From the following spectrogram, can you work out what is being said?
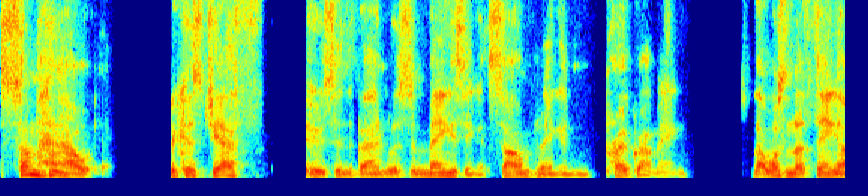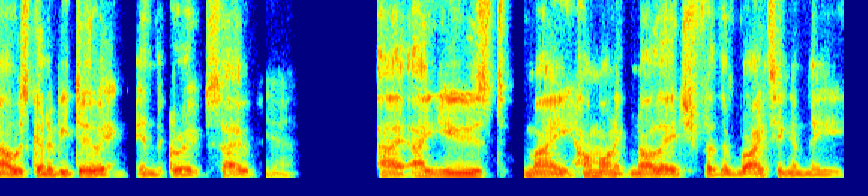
somehow, because Geoff, who's in the band, was amazing at sampling and programming, that wasn't a thing I was going to be doing in the group. So yeah. I, I used my harmonic knowledge for the writing and the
